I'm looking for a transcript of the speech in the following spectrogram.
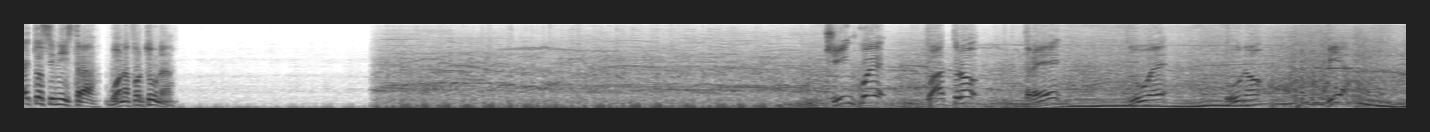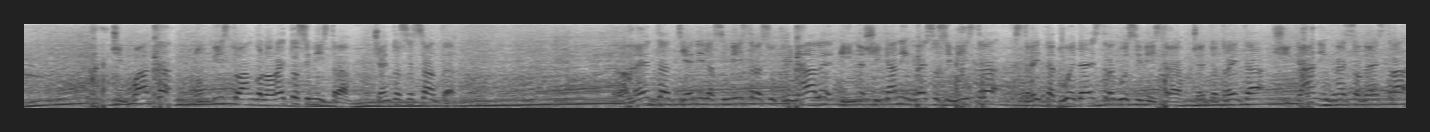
Retto sinistra, buona fortuna. Cinque, quattro, tre, due, uno, via! 50, non visto angolo retto sinistra, 160. Rallenta, tieni la sinistra su crinale, in chicane ingresso sinistra, stretta 2 destra, 2 sinistra, 130, chicane ingresso destra,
